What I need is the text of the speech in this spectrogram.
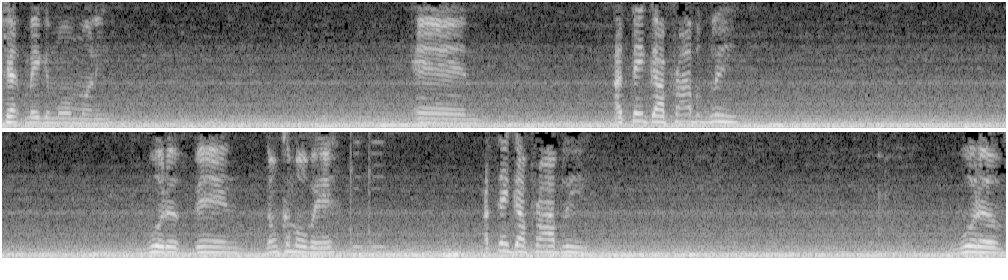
kept making more money, and I think I probably would have been, don't come over here. I think I probably would have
